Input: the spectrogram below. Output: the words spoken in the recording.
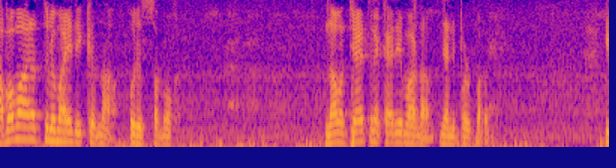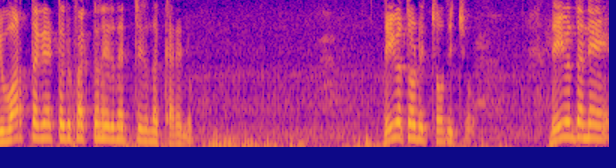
അപമാനത്തിലുമായിരിക്കുന്ന ഒരു സമൂഹം. ഒന്നാം അധ്യായത്തിലെ കാര്യമാണ് ഞാനിപ്പോൾ പറഞ്ഞത്. ഈ വാർത്ത കേട്ടൊരു ഭക്തൻ എഴുന്നേറ്റിരുന്ന് കരഞ്ഞു. ദൈവത്തോട് ചോദിച്ചു ദൈവം തന്നെ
